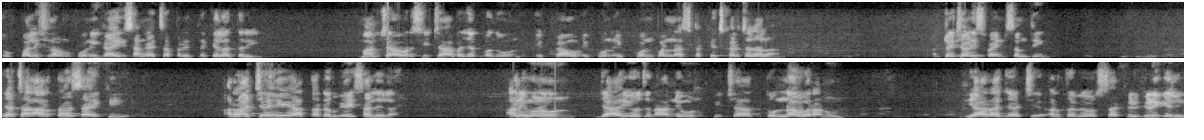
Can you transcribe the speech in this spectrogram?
ठोक पॉलिश लावून कोणी काही सांगायचा प्रयत्न केला तरी मागच्या वर्षीच्या बजेटमधून एका एकूण एकोणपन्नास टक्केच खर्च झाला. अठ्ठेचाळीस पॉईंट समथिंग याचा अर्थ असा आहे की राज्य हे आता डबघाईस आलेलं आहे. आणि म्हणून ज्या योजना निवडणुकीच्या तोंडावर आणून या राज्याची अर्थव्यवस्था खिळखिळी केली.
